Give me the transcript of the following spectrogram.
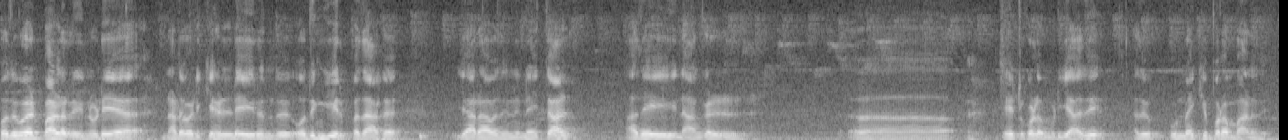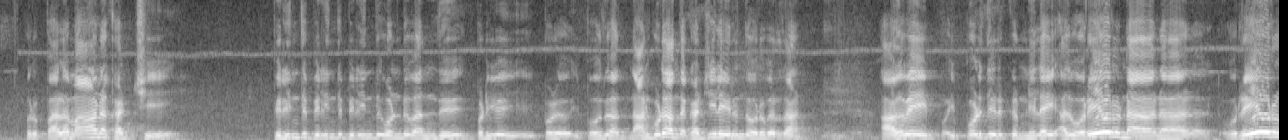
பொது வேட்பாளரினுடைய நடவடிக்கைகளிலே இருந்து ஒதுங்கி இருப்பதாக யாராவது நினைத்தால் அதை நாங்கள் ஏற்றுக்கொள்ள முடியாது. அது உண்மைக்கு புறம்பானது. ஒரு பலமான கட்சி பிரிந்து பிரிந்து பிரிந்து கொண்டு வந்து இப்படியே இப்போ இப்போது நான் கூட அந்த கட்சியில் இருந்த ஒருவர் தான். ஆகவே இப்போ இப்பொழுது இருக்கும் நிலை அது ஒரே ஒரு ந- ந- ஒரே ஒரு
